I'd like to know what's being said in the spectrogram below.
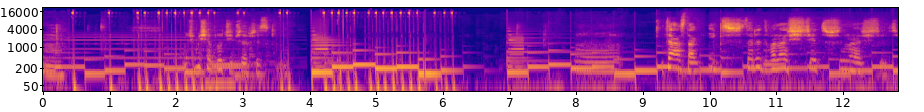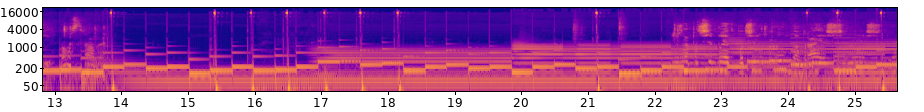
Mm. Musimy się wrócić przede wszystkim. Mm. Teraz tak, X4, 12, 13, czyli w tą stronę. Dobra, jeszcze nie, jeszcze nie.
